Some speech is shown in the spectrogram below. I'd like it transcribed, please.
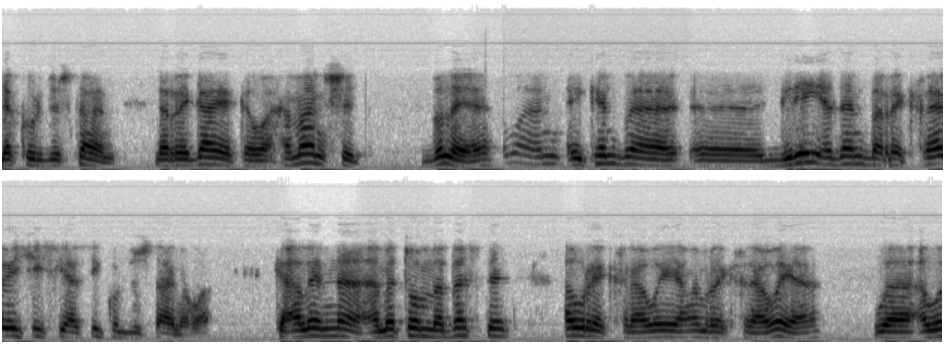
لە کوردستان لە ڕێگایەکەوە هەمان شت بڵێ ئەوان ئەیکەن بە گرێی ئەدەن بە ڕێکخراوێکی سیاسی کوردستانەوە. کە ئەڵێن نا ئەمە تۆ مەبەستت ئەو ڕێکخراوەیە ئەم ڕێکخراوەیە و ئەوە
